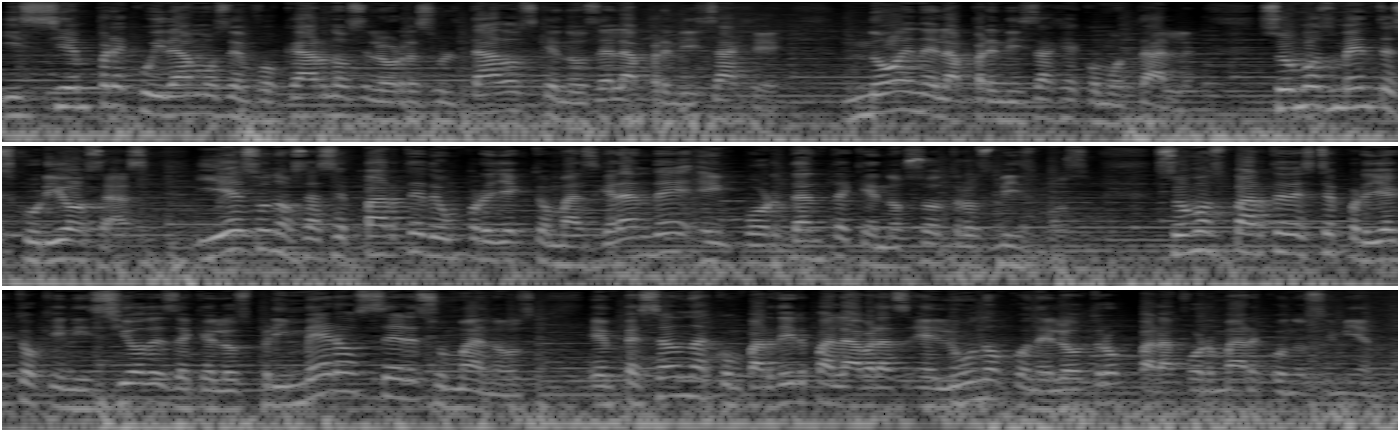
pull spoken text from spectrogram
Y siempre cuidamos de enfocarnos en los resultados que nos dé el aprendizaje, no en el aprendizaje como tal. Somos mentes curiosas y eso nos hace parte de un proyecto más grande e importante que nosotros mismos. Somos parte de este proyecto que inició desde que los primeros seres humanos empezaron a compartir palabras el uno con el otro para formar conocimiento.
